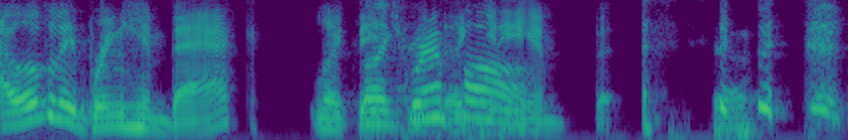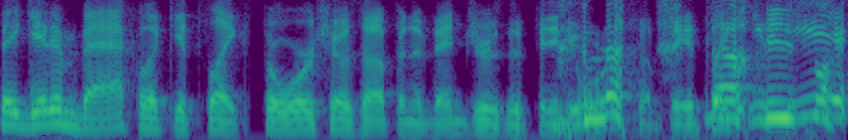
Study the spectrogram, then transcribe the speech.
I love when they bring him back. Like they Like treat, Grandpa. getting him. they get him back like it's like Thor shows up in Avengers Infinity War No, or something. It's no, like he's, he's here.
